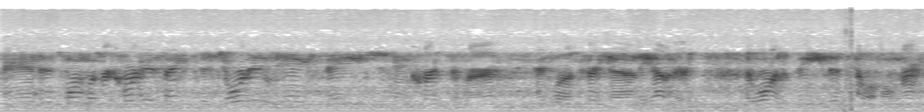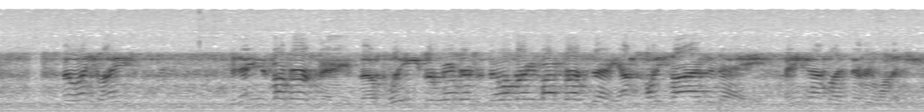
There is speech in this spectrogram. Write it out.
And this one was recorded thanks to Jordan, Nick, H, and Christopher, as well as Trisha and the others who wanted to see this telephone ring. So anyway, today is my birthday, so please remember to celebrate my birthday. I'm 25 today. May God bless every one of you.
